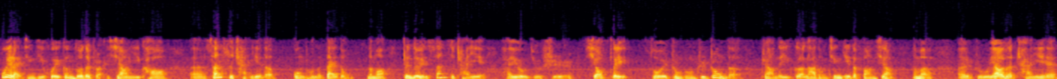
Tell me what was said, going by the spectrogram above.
未来经济会更多的转向依靠呃三次产业的。共同的带动。那么，针对三次产业，还有就是消费作为重中之重的这样的一个拉动经济的方向。那么，呃，主要的产业，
